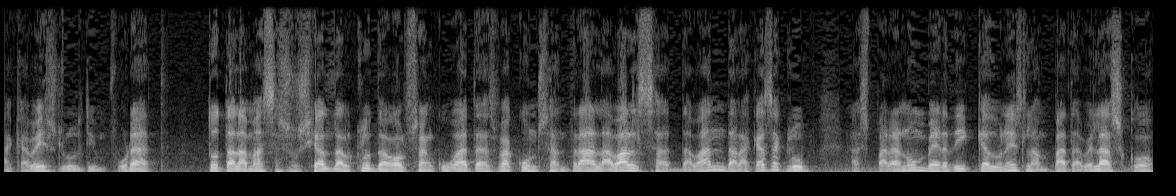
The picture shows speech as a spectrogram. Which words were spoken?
acabés l'últim forat. Tota la massa social del Club de Golf Sant Cugat es va concentrar a la balsa davant de la Casa Club esperant un verdict que donés l'empat a Velasco.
